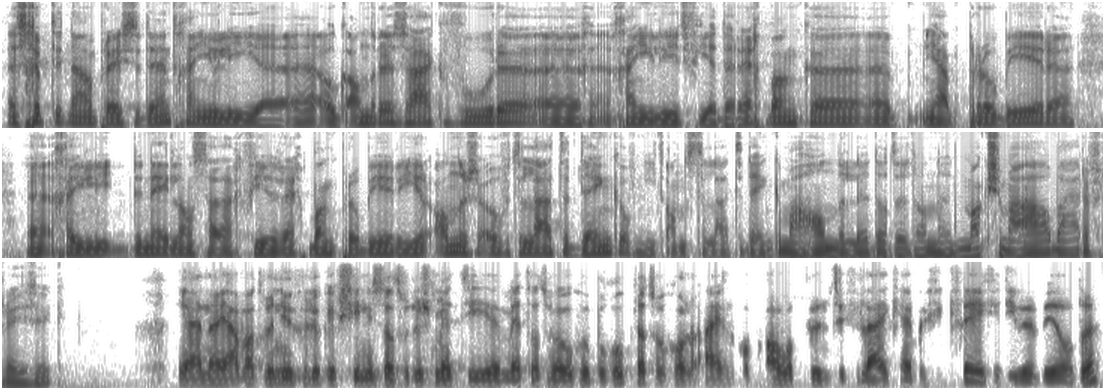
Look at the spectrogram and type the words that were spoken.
En schept dit nou een precedent? Gaan jullie ook andere zaken voeren? gaan jullie het via de rechtbank ja, proberen? Gaan jullie de Nederlandse staat eigenlijk via de rechtbank proberen hier anders over te laten denken, of niet anders te laten denken, maar handelen, dat is dan het maximaal haalbare, vrees ik. Ja, nou ja, wat we nu gelukkig zien is dat we dus met, die, met dat hoge beroep, dat we gewoon eigenlijk op alle punten gelijk hebben gekregen die we wilden.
